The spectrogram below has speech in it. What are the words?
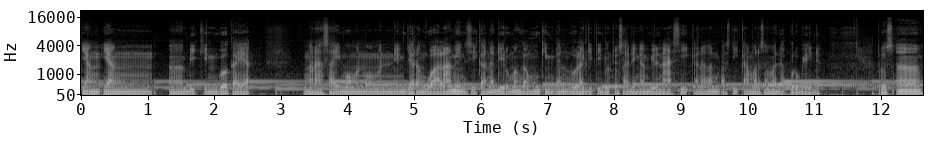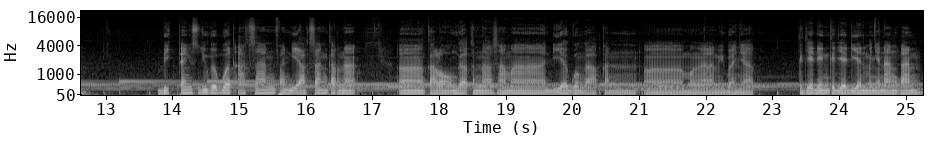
yang yang uh, bikin gue kayak ngerasain momen-momen yang jarang gue alamin sih. Karena di rumah nggak mungkin kan lu lagi tidur terus ada yang ngambil nasi karena kan pasti kamar sama dapur beda. Terus uh, big thanks juga buat Aksan Fandi Aksan karena uh, kalau nggak kenal sama dia gue nggak akan uh, mengalami banyak kejadian-kejadian menyenangkan.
